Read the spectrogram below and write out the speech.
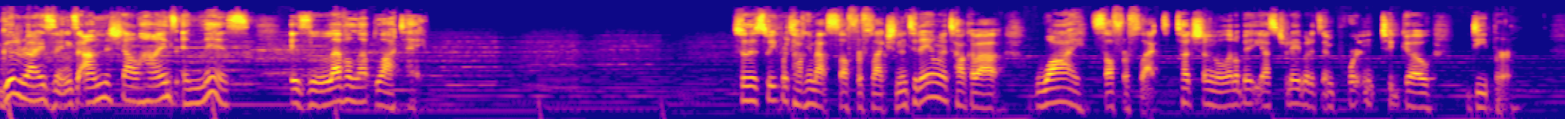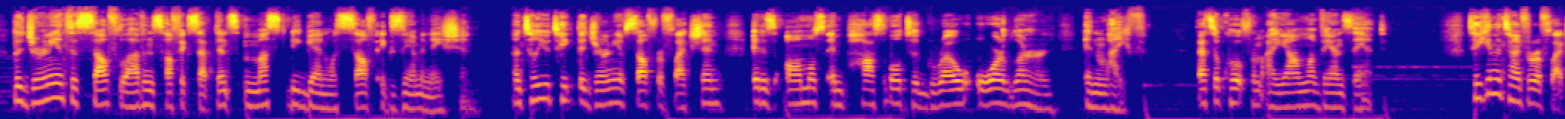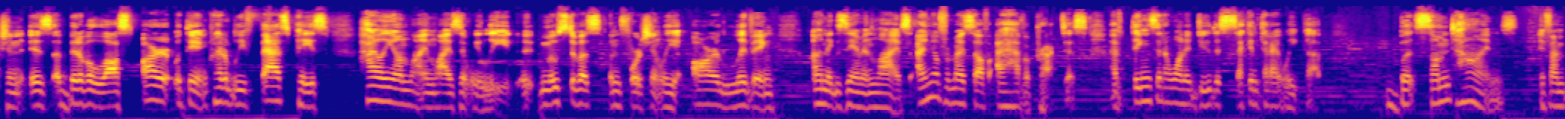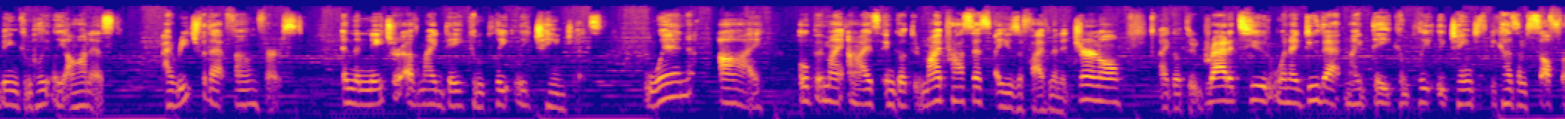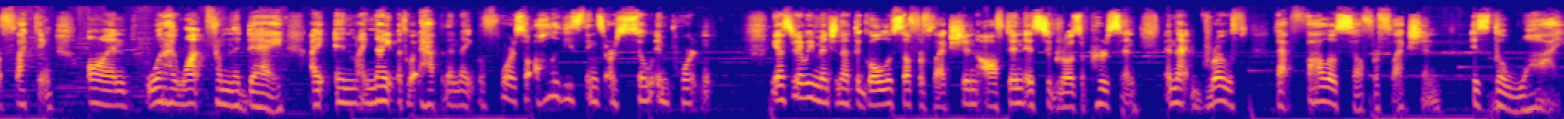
Good Risings. I'm Nichelle Hines, and this is Level Up Latte. So, this week we're talking about self reflection. And today I want to talk about why self reflect. Touched on it a little bit yesterday, but it's important to go deeper. The journey into self love and self acceptance must begin with self examination. Until you take the journey of self reflection, it is almost impossible to grow or learn in life. That's a quote from Iyanla Vanzant. Taking the time for reflection is a bit of a lost art with the incredibly fast paced, highly online lives that we lead. Most of us, unfortunately, are living unexamined lives. I know for myself, I have a practice. I have things that I want to do the second that I wake up. But sometimes, if I'm being completely honest, I reach for that phone first, and the nature of my day completely changes. When I open my eyes and go through my process. I use a five minute journal. I go through gratitude. When I do that, my day completely changes because I'm self reflecting on what I want from the day. I end my night with what happened the night before. So all of these things are so important. Yesterday, we mentioned that the goal of self reflection often is to grow as a person, and that growth that follows self reflection is the why.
